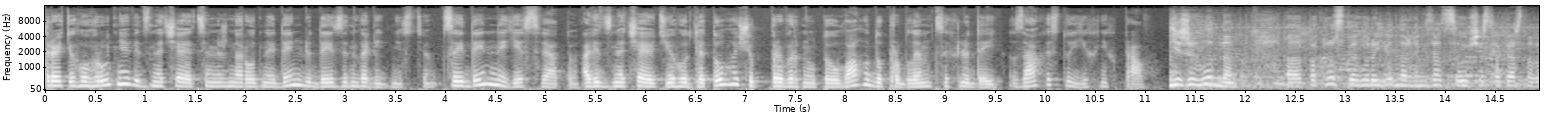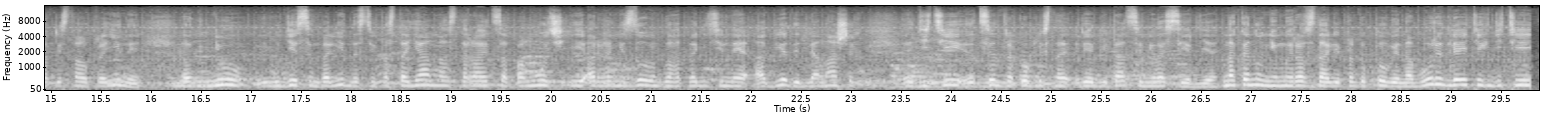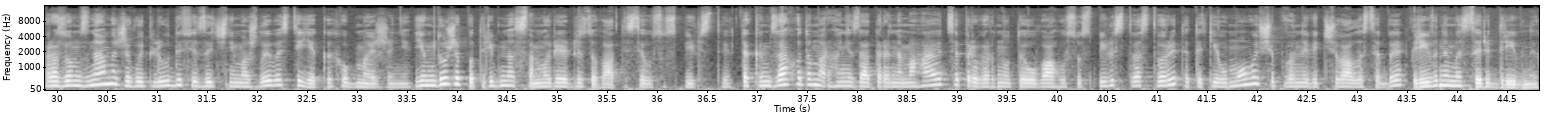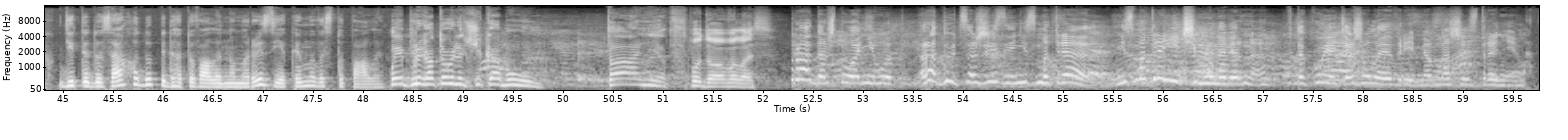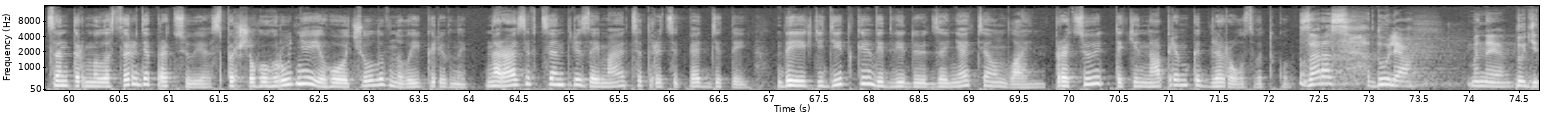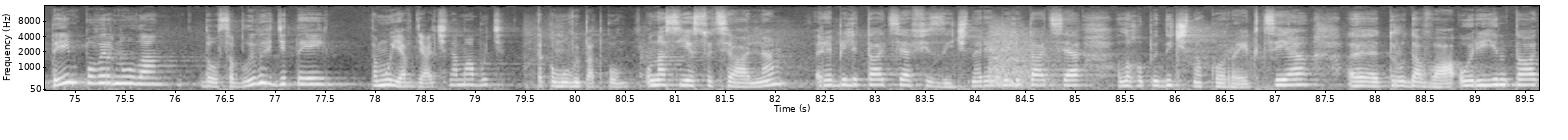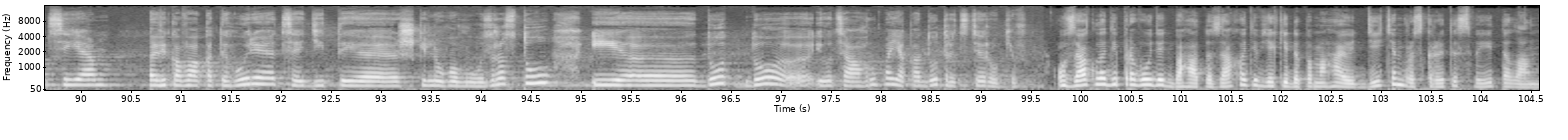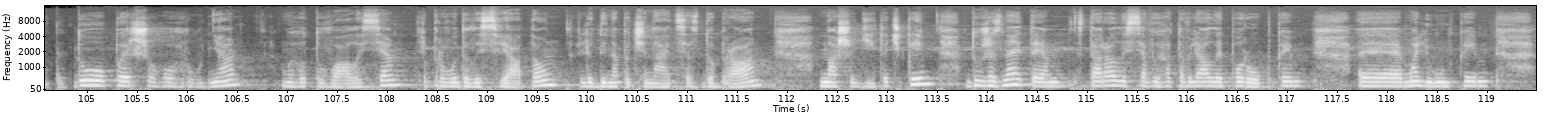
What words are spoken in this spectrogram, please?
3 грудня відзначається Міжнародний день людей з інвалідністю. Цей день не є свято, а відзначають його для того, щоб привернути увагу до проблем цих людей, захисту їхніх прав. Ежегодно э, Покровская районная организация Общества Красного Креста Украины э, к Дню людей с инвалидностью постоянно старается помочь и организовываем благотворительные обеды для наших э, детей Центра комплексной реабилитации «Милосердие». Накануне мы раздали продуктовые наборы для этих детей. Разом з нами живуть люди, фізичні можливості яких обмежені. Їм дуже потрібно самореалізуватися у суспільстві. Таким заходом організатори намагаються привернути увагу суспільства, створити такі умови, щоб вони відчували себе рівними серед рівних. Діти до заходу підготували номери, з якими виступали. Мы приготовили чикабу, танец. Сподобалось. Рада, что они вот радуются жизни, несмотря, несмотря ни чему, наверное, в такое тяжелое время в нашей стране. Центр милосердя працює. З 1 грудня його очолив новий керівник. Наразі в центрі займаються 35 дітей. Деякі дітки відвідують заняття онлайн. Працюють такі напрямки для розвитку. Зараз доля мене до дітей повернула, до особливих дітей, тому я вдячна, мабуть, такому випадку. У нас є соціальна реабілітація, фізична реабілітація, логопедична корекція, е, трудова орієнтація. Вікова категорія це діти шкільного возрасту і е, до, до і оця група, яка до 30 років. У закладі проводять багато заходів, які допомагають дітям розкрити свої таланти. До 1 грудня ми готувалися, проводили свято. Людина починається з добра. Наші діточки дуже знаєте, старалися, виготовляли поробки, е, малюнки.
